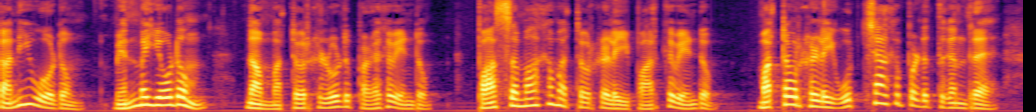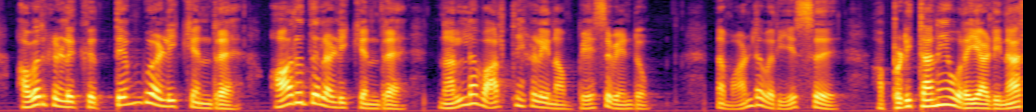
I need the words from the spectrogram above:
கனிவோடும் மென்மையோடும் நாம் மற்றவர்களோடு பழக வேண்டும். பாசமாக மற்றவர்களை பார்க்க வேண்டும். மற்றவர்களை உற்சாகப்படுத்துகின்ற அவர்களுக்கு தெம்பு அளிக்கின்ற ஆறுதல் அளிக்கின்ற நல்ல வார்த்தைகளை நாம் பேச வேண்டும். நம் ஆண்டவர் இயேசு அப்படித்தானே உரையாடினார்?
